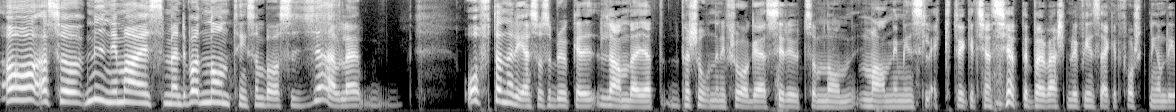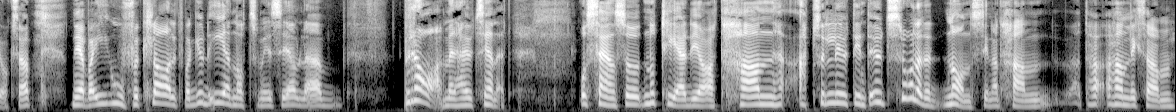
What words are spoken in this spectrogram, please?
Ja, alltså minimajs men det var någonting som bara var så jävla... Ofta när det är så så brukar det landa i att personen i fråga ser ut som någon man i min släkt. Vilket känns jätteperverst men det finns säkert forskning om det också. När jag bara är oförklarligt, bara, gud det är något som är så jävla bra med det här utseendet. Och sen så noterade jag att han absolut inte utstrålade någonsin att han, att han, liksom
